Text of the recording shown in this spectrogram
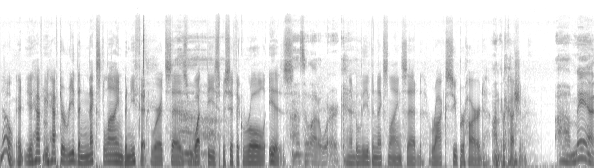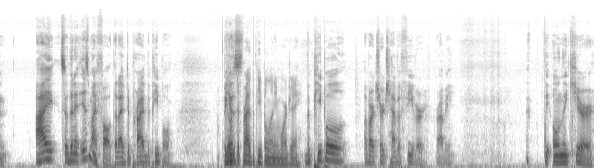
No, it, you have Hmm. you have to read the next line beneath it where it says what the specific role is. That's a lot of work. And I believe the next line said rock super hard on, cajon. percussion. Oh man, I so then it is my fault that I've deprived the people Don't because deprive the people anymore, Jay. the people of our church have a fever, Robbie. The only cure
